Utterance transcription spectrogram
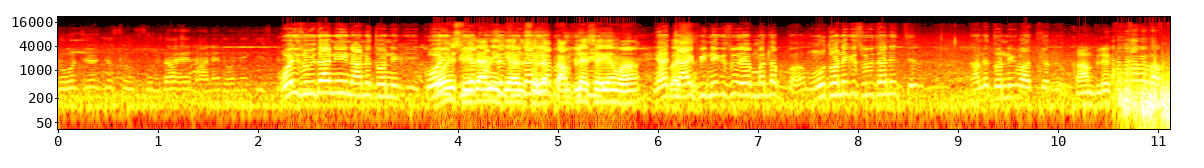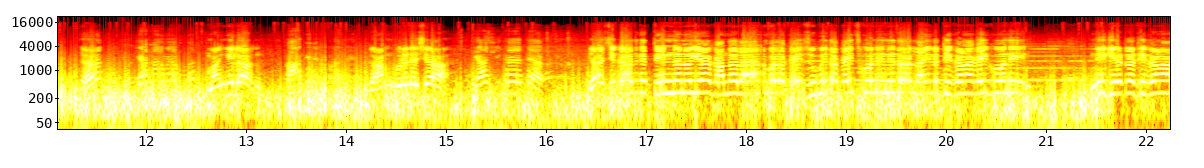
रोज जो सुविधा है नहाने धोने की कोई सुविधा नहीं नहाने धोने की। कोई भी सुविधा नहीं, केवल सुलभ कॉम्प्लेक्स है वहाँ, यहाँ चाय पीने की सुविधा मतलब मुँह धोने की सुविधा नहीं नहाने धोने की बात कर रहे हो। कॉम्प्लेक्स क्या नाम है आपका? मांगीलाल। कहाँ के रहने वाले हैं? गाँव गुलेशा क्या शिकायत है आपकी? या शिकायत के? तीन दिन हो गया कांदा लाया ना बरं काही सुविधा काहीच कोणी नाही तर लाईन ठिकाणा काही कोणी नी गेट ठिकाणा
